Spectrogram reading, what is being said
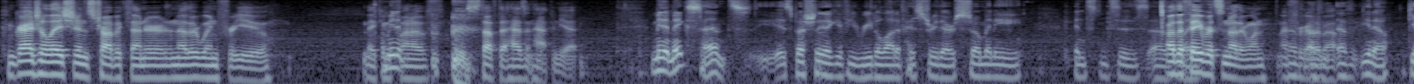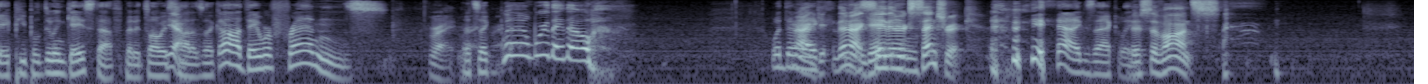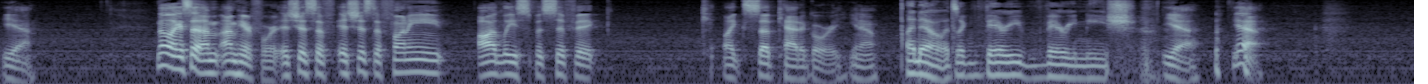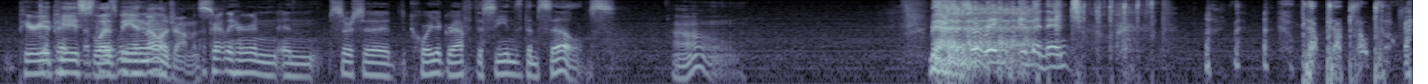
congratulations, Tropic Thunder, another win for you. Making I mean, fun of stuff that hasn't happened yet. I mean, it makes sense, especially like if you read a lot of history. There's so many instances of Oh, the like, favorite's another one I of- forgot of- about. of, you know gay people doing gay stuff, but it's always Yeah. thought as like, oh, they were friends. right, right. it's like, right. well, were they though? Would they're they're not, like gay, they're not gay. They're eccentric. yeah, exactly. They're savants. yeah. No, like I said, I'm I'm here for it. It's just a it's just a funny, oddly specific, like subcategory. You know. I know it's like very, very niche. Yeah. Yeah. Period Appa- piece lesbian uh, melodramas. Apparently, her and and Saoirse choreographed the scenes themselves. Oh. Scissoring imminent.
